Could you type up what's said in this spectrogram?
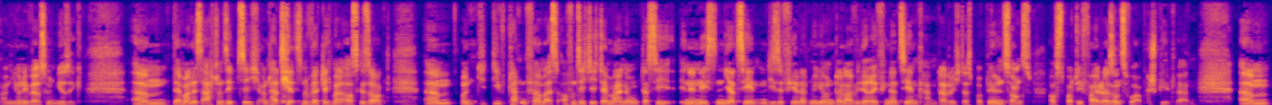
an Universal Music. Ähm, der Mann ist 78 und hat jetzt nur wirklich mal ausgesorgt. Ähm, und die Plattenfirma ist offensichtlich der Meinung, dass sie in den nächsten Jahrzehnten diese 400 Millionen Dollar wieder refinanzieren kann, dadurch, dass Bob Dylan Songs auf Spotify oder sonst wo abgespielt werden. Ähm,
